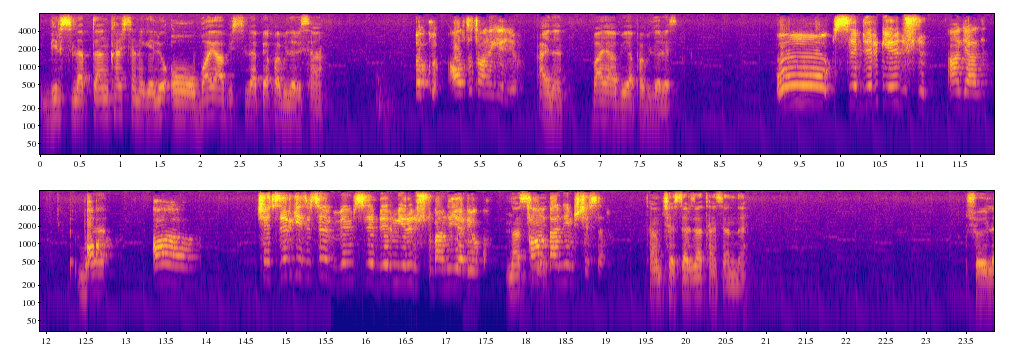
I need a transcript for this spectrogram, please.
Bir slab'den kaç tane geliyor? Oo bayağı bir slab yapabiliriz ha. 6 tane geliyor. Aynen. Bayağı bir yapabiliriz. Oo sileblerim yere düştü. Aa geldi. Buraya Aa. Chestleri getirsene benim sileblerim yere düştü. Bende yer yok. nasıl? Tam bendeymiş chestler. Tam chestler zaten sende. Şöyle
